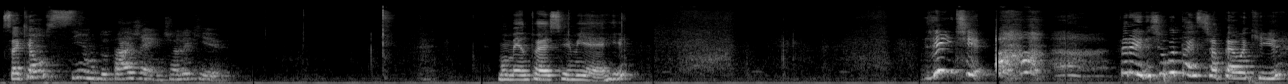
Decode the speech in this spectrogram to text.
Isso aqui é um cinto, tá, gente? Olha aqui. Momento SMR. Gente! Peraí, deixa eu botar esse chapéu aqui.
